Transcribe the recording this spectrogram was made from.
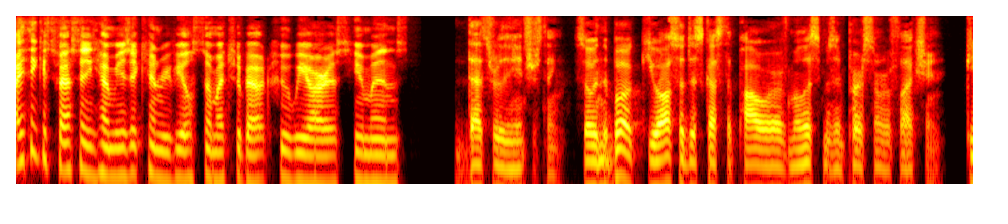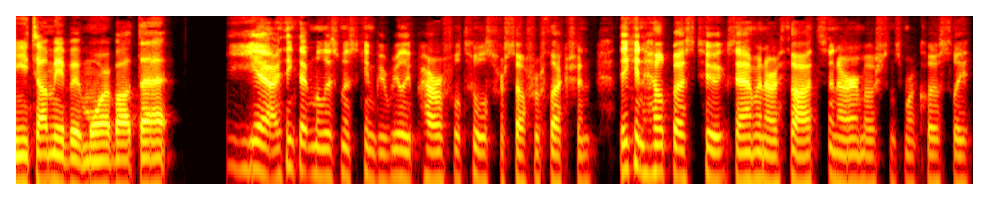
I think it's fascinating how music can reveal so much about who we are as humans that's really interesting. So, in the book, you also discuss the power of melismas in personal reflection. Can you tell me a bit more about that? Yeah, I think that melismas can be really powerful tools for self reflection. They can help us to examine our thoughts and our emotions more closely.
